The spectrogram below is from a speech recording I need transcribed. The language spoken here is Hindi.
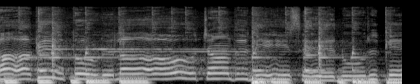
धागे तोड़ लाओ चांदनी से नूर के।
